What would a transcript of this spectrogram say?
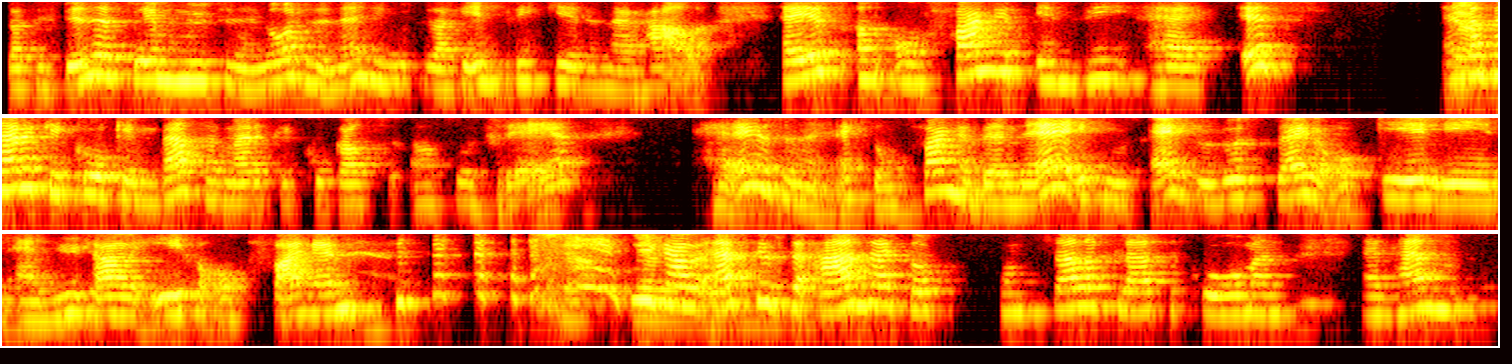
Dat is binnen twee minuten in orde. Hè? Die moeten dat geen drie keer herhalen. Hij is een ontvanger in wie hij is. En Ja. dat merk ik ook in bed. Dat merk ik ook als, als we vrijen. Hij is een echt ontvanger. Bij mij, ik moet echt bewust zeggen, oké Leen, en nu gaan we even ontvangen. ja, Nu gaan we even de aandacht op onszelf laten komen en hem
